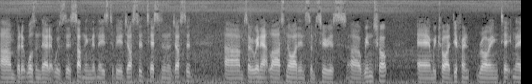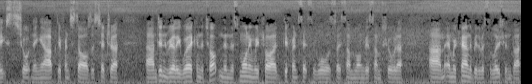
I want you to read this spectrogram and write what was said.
Um, but it wasn't that, it was there's something that needs to be adjusted, tested and adjusted. Um, so we went out last night in some serious uh, wind chop and we tried different rowing techniques, shortening up, different styles, etc. Um, didn't really work in the chop, and then this morning we tried different sets of oars, so some longer, some shorter, um, and we found a bit of a solution. But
